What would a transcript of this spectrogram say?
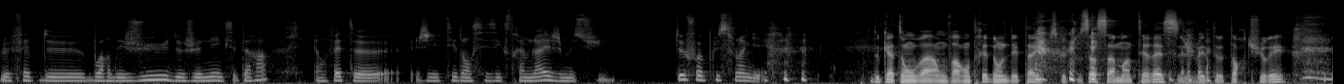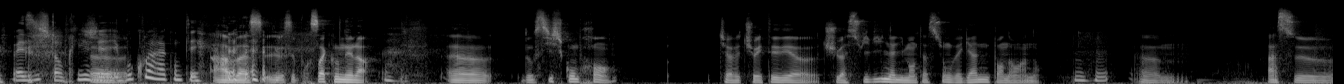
le fait de boire des jus, de jeûner, etc. Et en fait, j'ai été dans ces extrêmes-là et je me suis deux fois plus flinguée. Donc attends, on va, on va rentrer dans le détail, parce que tout ça, ça m'intéresse, je vais te torturer. Vas-y, je t'en prie, j'ai euh, beaucoup à raconter. ah bah c'est pour ça qu'on est là. Euh, donc si je comprends, tu as, tu as, été, euh, tu as suivi une alimentation végane pendant un an. Mhm. à ce,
